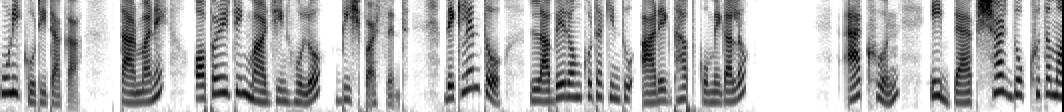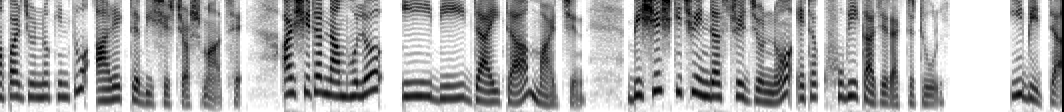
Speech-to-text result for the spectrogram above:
কুড়ি কোটি টাকা। তার মানে অপারেটিং মার্জিন হল ২০ পার্সেন্ট দেখলেন তো, লাভের অঙ্কটা কিন্তু আরেক ধাপ কমে গেল। এখন এই ব্যবসার দক্ষতা মাপার জন্য কিন্তু আরেকটা বিশেষ চশমা আছে, আর সেটার নাম হল ইবি ডাইটা মার্জিন বিশেষ কিছু ইন্ডাস্ট্রির জন্য এটা খুবই কাজের একটা টুল ইবিটা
